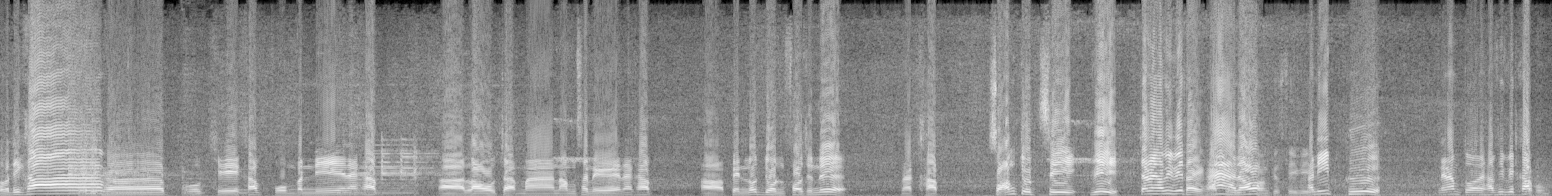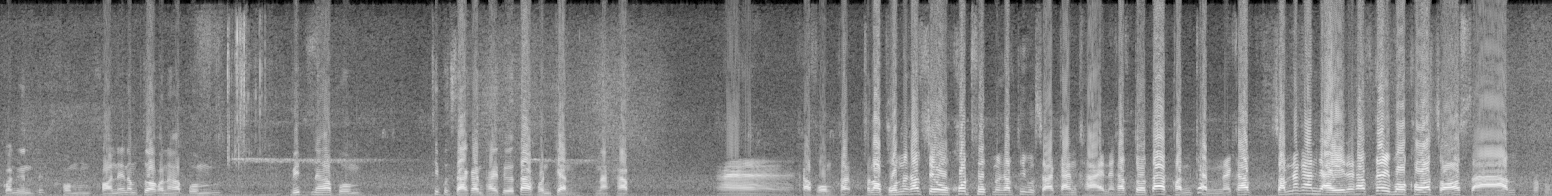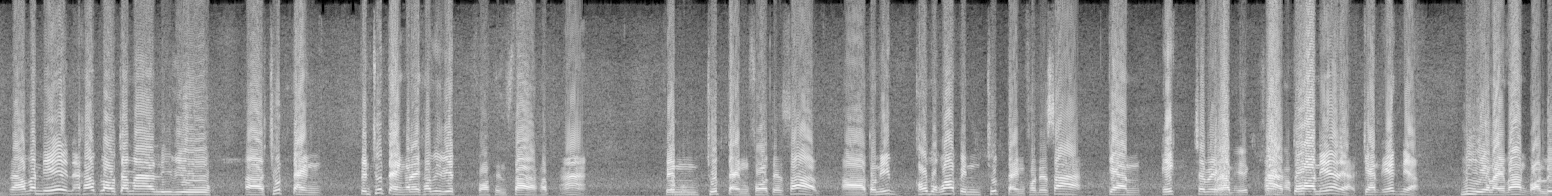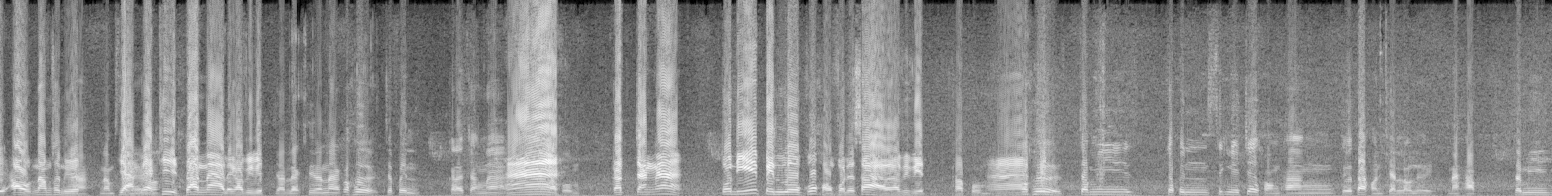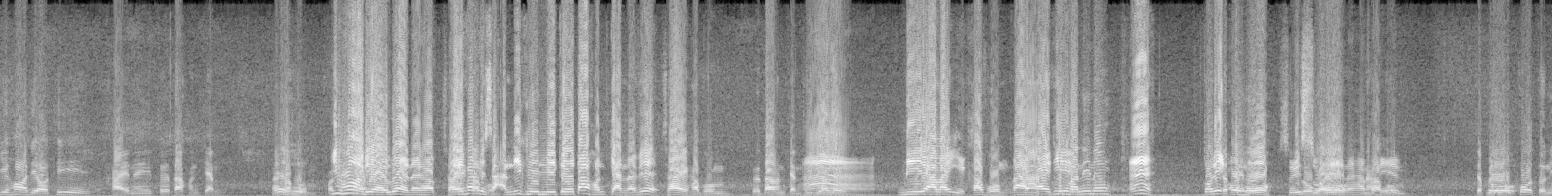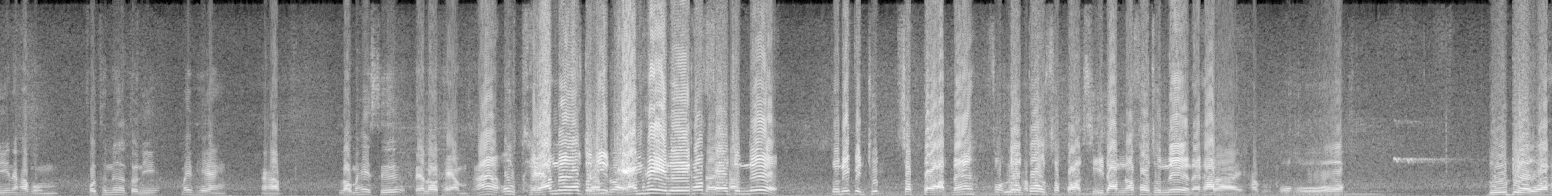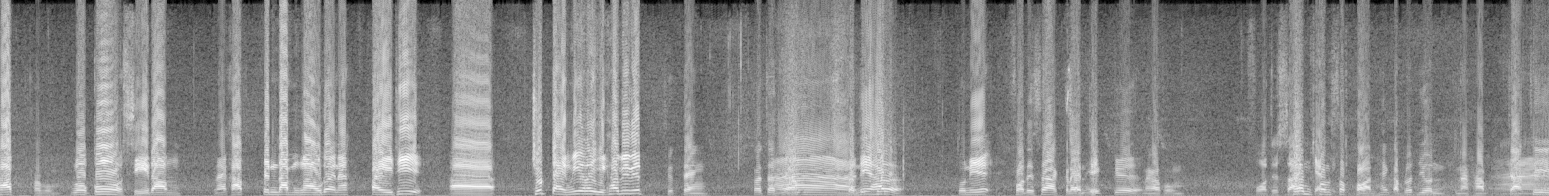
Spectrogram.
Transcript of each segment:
สวัสดีครับ สวัสดีครับ โอเคครับผมวันนี้นะครับอ่าเราจะมานำเสนอนะครับอ่าเป็นรถยนต์ Fortuner นะครับ 2.4V ใช่ไหมครับพี่วิทย์ ใช่ครับอ่าผมแล้ว 2.4V อันนี้คือแนะนำตัวเลยครับพี่วิทย์ครับ ผมก่อนอื่นผมขอแนะนำตัวก่อนนะครับ ผมวิทย์นะครับผมที่ปรึกษาการขายโตโยต้าขอนแก่นนะครับ อ่าครับผมครับสำหรับผมนะครับเซลล์โคตรฟุกนะครับที่ปรึกษาการขายนะครับโตต้าขอนแก่นนะครับสำนักงานใหญ่นะครับใกล้บคสสามครับผมนะครับวันนี้นะครับเราจะมารีวิวอ่าชุดแต่งเป็นชุดแต่งอะไรครับพี่วิทย์ฟอร์เทนซ่าครับอ่าเป็นผมชุดแต่ง f o r t e z a อ่าตัวนี้เขาบอกว่าเป็นชุดแต่ง f o r t e z a แกน X ใช่ไหมครับแกน X ใช่อ่าครับตัวเนี้ยเนี่ยแกน X เนี่ยมีอะไรบ้างก่อนเลยเอานำเสนออะนำเสนออย่างแรกที่ด้านหน้าเลยครับพี่วิทย์ อย่างแรกที่ด้านหน้าก็คือจะเป็นกระจังหน้าอ่า ครับผม กระจังหน้า ตัวนี้เป็นโลโก้ของ f o r t e z a นะครับพี่วิทย์ ครับผมอ่า ก็คือจะมีจะเป็นซิกเนเจอร์ของทางโตโยต้าขอนแก่นเราเลยนะครับ จะมียี่ห้อเดียวที่ขายในโตโยต้าขอนแก่นนะโอ้ครับโหผม ยี่ห้อเดียวด้วยนะครับใช่ในภาคครับอีสานนี่คือมีโตโยต้าขอนแก่นนะพี่ใช่ครับผมโตโยต้าขอนแก่นที่เดียวเลยอ่ามีอะไรอีกครับผมอ่าใกล้ที่ขึ้นมานิดนึง อะตัวนี้จะโอ้เป็นโหสวยโลๆโก้นะครับนะคตัรัวบผนี้ มจะเป็นโลโลโก้ตัวนี้นะครับผมฟอร์ทูเนอร์ตัวนี้ไม่แพงนะครับ เราไม่ให้ซื้อแต่เราแถม อ่าโอ้แถมนะครับตัวนี้แถมด้วยแถมให้เลยครับใช่ฟคอรับร์จูเนอร์ตัวนี้เป็นชุดสปอร์ตนะโลโก้สปอร์ตสีดำนะฟอร์จูเนอร์นะครับใช่ครับผมโอ้โห ดูดูอะครับ ครับผม โลโก้สีดำนะครับ เป็นดำเงาด้วยนะ ไปที่อ่าชุดแต่งมีอะไรอีกครับพี่วิทย์ ชุดแต่งก็จะแถมอ่าสนี่ติ๊กคเกรับอร์ตัวนี้ ฟอร์เตซ่าแกรนสเอ็ติ๊กกเกอร์ นะครับผม ฟอร์ติซ่า เพิ่มความสปอร์ตให้กับรถยนต์นะครับ อ่า จากที่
